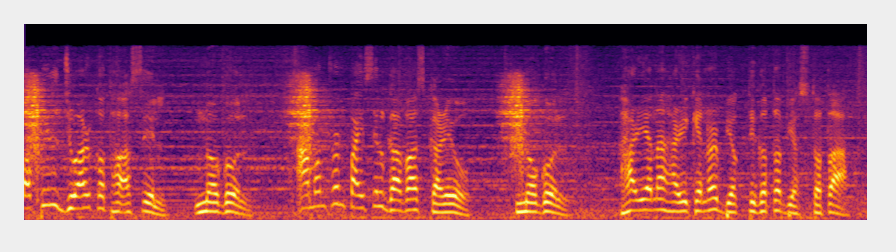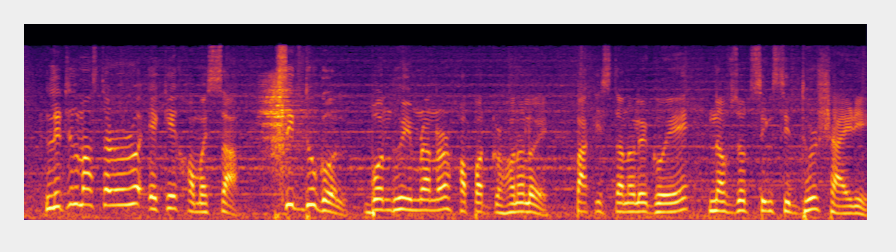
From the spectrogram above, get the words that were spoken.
কপিল যোৱাৰ কথা আছিল নগ'ল। আমন্ত্ৰণ পাইছিল গাভাস্কাৰেও নগ'ল। হাৰিয়ানা হাৰিকেনৰ ব্যক্তিগত ব্যস্ততা। লিটিল মাষ্টাৰৰো একেই সমস্যা সিদ্ধু গ'ল বন্ধু ইমৰাণৰ শপত গ্ৰহণলৈ পাকিস্তানলৈ গৈয়ে নৱজোত সিং সিদ্ধুৰ শ্বায়েৰী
